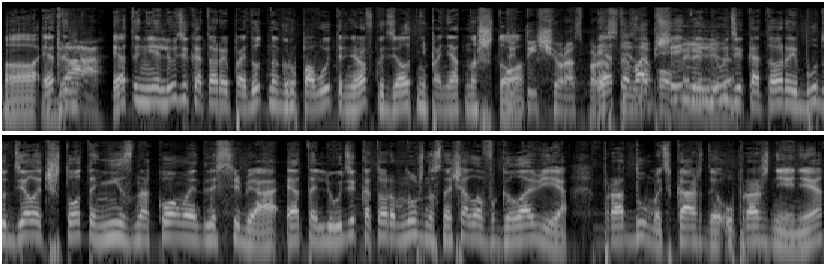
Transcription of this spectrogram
Э, это, Да. это не люди, которые пойдут на групповую тренировку делать непонятно что. Ты тысячу раз прав. Это вообще не запомнили, да? люди, которые будут делать что-то незнакомое для себя. Это люди, которым нужно сначала в голове продумать каждое упражнение.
